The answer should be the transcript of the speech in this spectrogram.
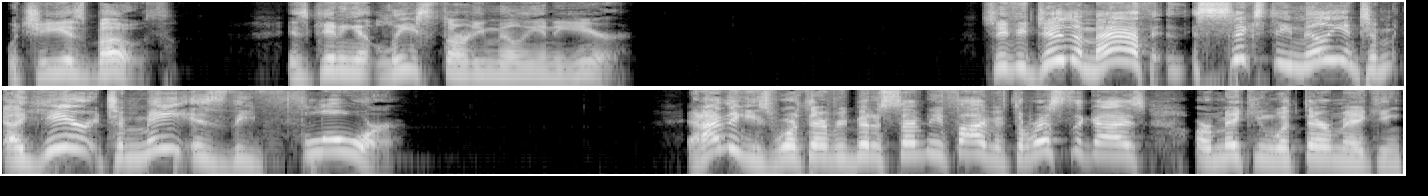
which he is both, is getting at least 30 million a year. So if you do the math, 60 million to a year to me is the floor. And I think he's worth every bit of 75. If the rest of the guys are making what they're making,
